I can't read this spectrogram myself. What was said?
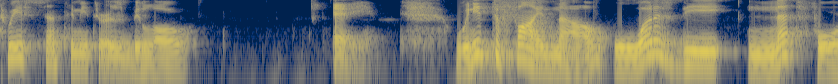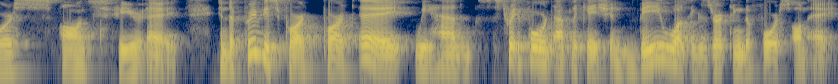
3 centimeters below A we need to find now what is the net force on sphere A. In the previous part, part A, we had straightforward application. B was exerting the force on A.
